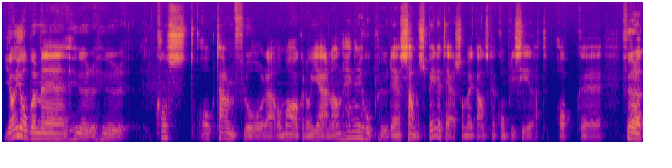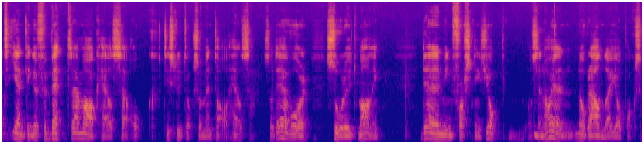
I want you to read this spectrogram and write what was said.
jag jobbar med hur, hur kost och tarmflora och magen och hjärnan hänger ihop, hur det här samspelet är som är ganska komplicerat. Och eh, för att egentligen förbättra maghälsa och till slut också mental hälsa. Så det är vår stora utmaning. Det är min forskningsjobb. Och sen har jag några andra jobb också.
